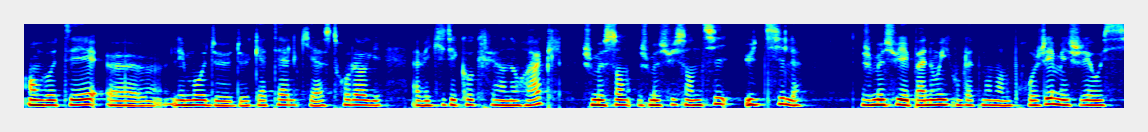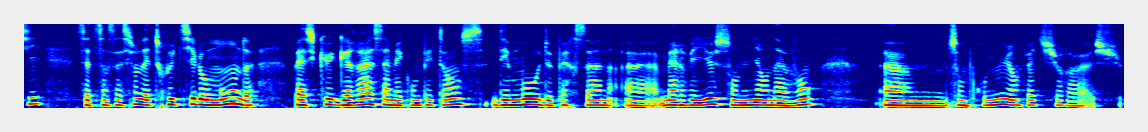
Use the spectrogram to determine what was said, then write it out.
en beauté euh, les mots de, de Catel, qui est astrologue, avec qui j'ai co-créé un oracle. Je me, sens, je me suis sentie utile. Je me suis épanouie complètement dans le projet, mais j'ai aussi cette sensation d'être utile au monde parce que grâce à mes compétences, des mots de personnes euh, merveilleuses sont mis en avant, euh, sont promus en fait sur, sur,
